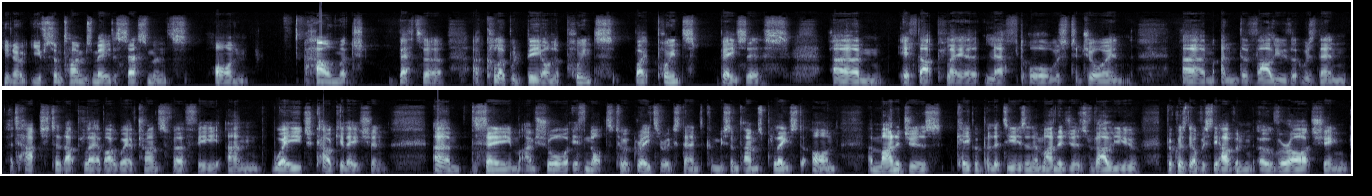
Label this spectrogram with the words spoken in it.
you know you've sometimes made assessments on how much better a club would be on a points by points basis um, if that player left or was to join. Um, and the value that was then attached to that player by way of transfer fee and wage calculation. Um, the same, I'm sure, if not to a greater extent, can be sometimes placed on a manager's capabilities and a manager's value because they obviously have an overarching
